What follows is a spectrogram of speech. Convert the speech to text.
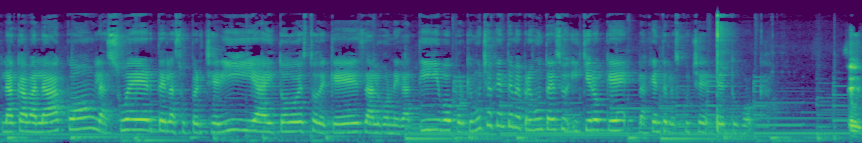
la Kabbalah con la suerte, la superchería y todo esto de que es algo negativo, porque mucha gente me pregunta eso y quiero que la gente lo escuche de tu boca. Sí,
